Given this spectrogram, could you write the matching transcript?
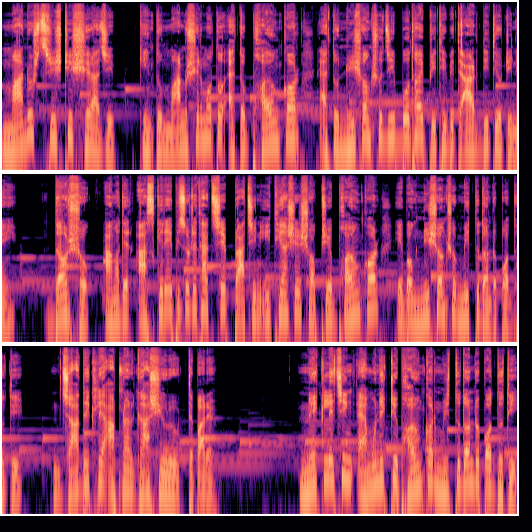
মানুষ সৃষ্টির সেরা জীব, কিন্তু মানুষের মতো এত ভয়ঙ্কর, এত নৃশংস জীব বোধহয় পৃথিবীতে আর দ্বিতীয়টি নেই। দর্শক, আমাদের আজকের এপিসোডে থাকছে প্রাচীন ইতিহাসের সবচেয়ে ভয়ঙ্কর এবং নৃশংস মৃত্যুদণ্ড পদ্ধতি, যা দেখলে আপনার গা শিউরে উঠতে পারে। নেকলেচিং এমন একটি ভয়ঙ্কর মৃত্যুদণ্ড পদ্ধতি,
